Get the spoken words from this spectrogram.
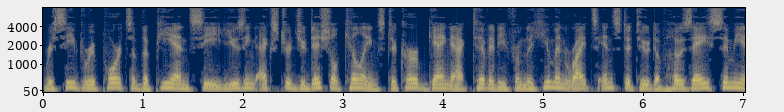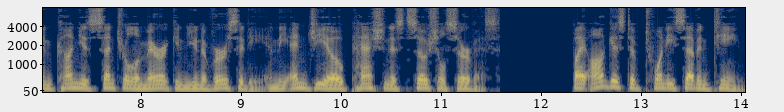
received reports of the PNC using extrajudicial killings to curb gang activity from the Human Rights Institute of José Simeón Cañas Central American University and the NGO Passionist Social Service. By August of 2017,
